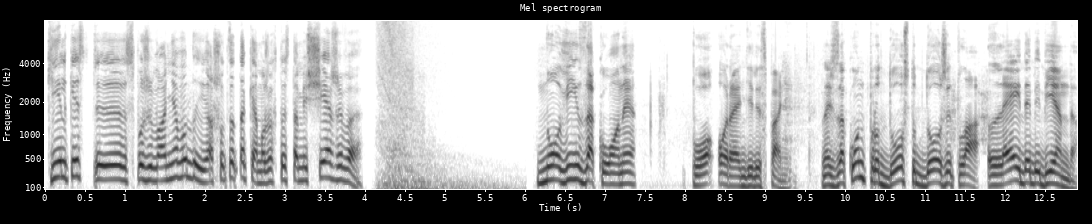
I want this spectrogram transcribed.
кількість е, споживання води? А що це таке? Може хтось там іще живе? Нові закони по оренді в Іспанії. Значить, закон про доступ до житла Ley de Vivienda.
